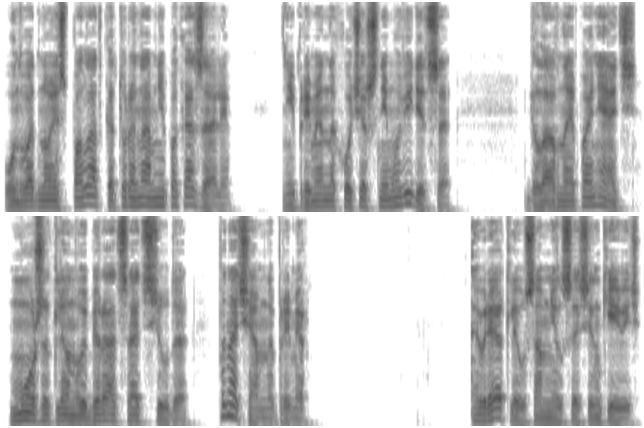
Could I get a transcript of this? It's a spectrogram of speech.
он в одной из палат, которые нам не показали. Непременно хочешь с ним увидеться. Главное понять, может ли он выбираться отсюда, по ночам, например. Вряд ли, усомнился Сенкевич,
